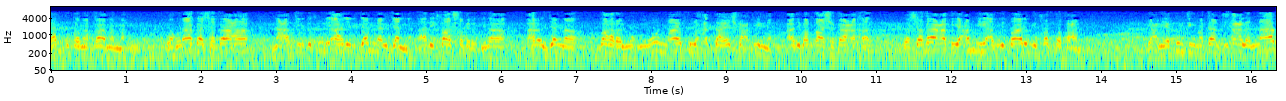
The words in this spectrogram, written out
ربك مقاما محمودا. وهناك شفاعة نعم في دخول أهل الجنة الجنة. هذه خاصة إذا أهل الجنة ظهر المؤمنون ما يدخلوا حتى يشفع فيهم. هذه برضه شفاعة خاصة. وشفاعة في عمه أبي طالب يخفف عنه. يعني يكون في مكان في أعلى النار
